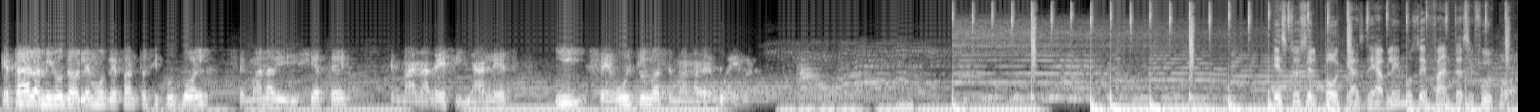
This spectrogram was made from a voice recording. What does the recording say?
¿Qué tal amigos de Hablemos de Fantasy Fútbol? Semana 17, semana de finales y última semana de waiver. Esto es el podcast de Hablemos de Fantasy Fútbol.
